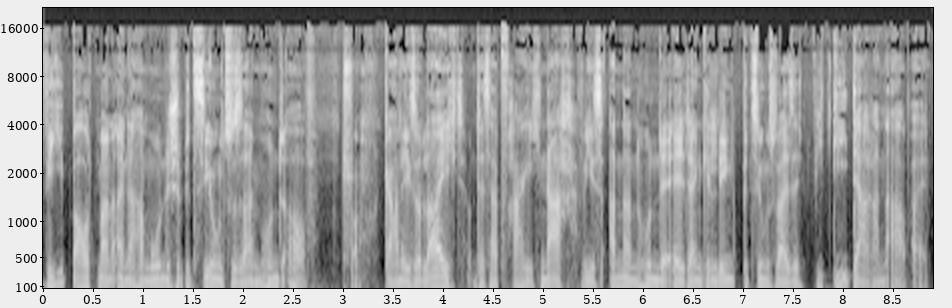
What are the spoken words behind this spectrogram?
Wie baut man eine harmonische Beziehung zu seinem Hund auf? Puh, gar nicht so leicht. Und deshalb frage ich nach, wie es anderen Hundeeltern gelingt, beziehungsweise wie die daran arbeiten.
